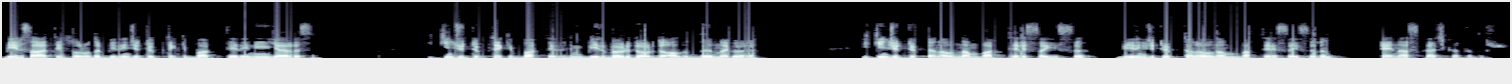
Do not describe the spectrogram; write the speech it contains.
Bir saatin sonunda birinci tüpteki bakterinin yarısı. ikinci tüpteki bakterinin 1 bölü 4'ü alındığına göre ikinci tüpten alınan bakteri sayısı birinci tüpten alınan bakteri sayısının en az kaç katıdır?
